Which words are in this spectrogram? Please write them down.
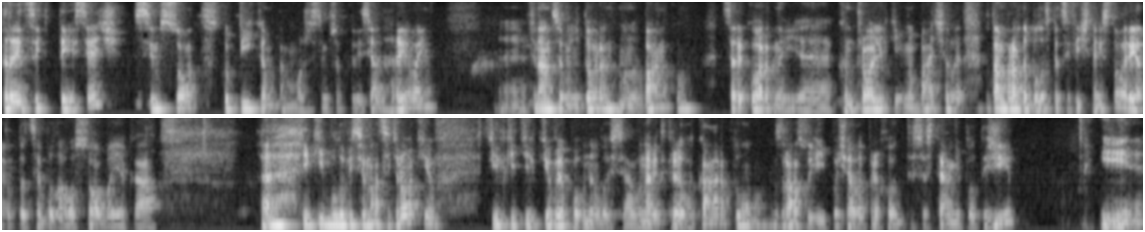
30 тисяч 700 з копійками, там може 750 гривень. Е, фінансовий моніторинг Монобанку це рекордний е, контроль, який ми бачили. Ну, там правда була специфічна історія. Тобто, це була особа, яка е, якій було 18 років. Тільки-тільки виповнилося, вона відкрила карту. Зразу їй почали приходити системні платежі, і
